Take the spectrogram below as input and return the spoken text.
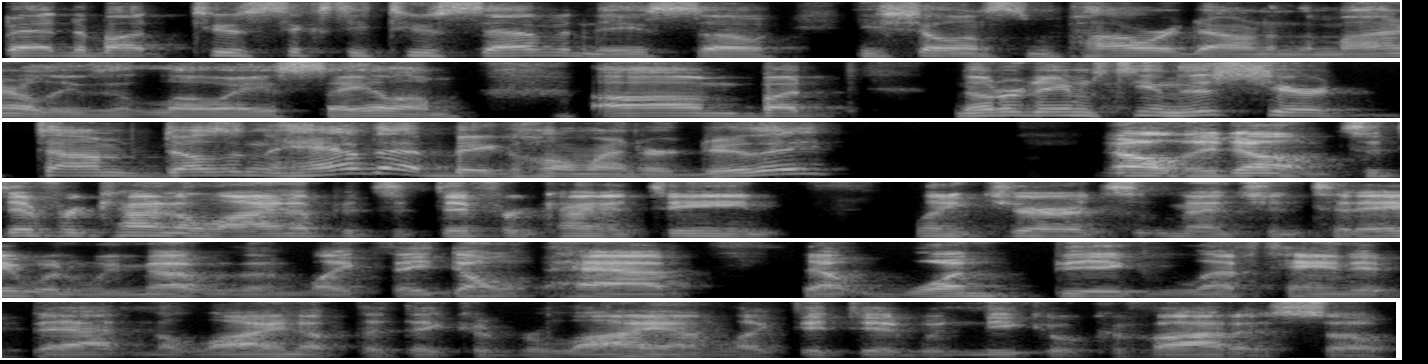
batting about 260, 270. So he's showing some power down in the minor leagues at low A Salem. Um, but Notre Dame's team this year, Tom, doesn't have that big home runner, do they? No, they don't. It's a different kind of lineup. It's a different kind of team. Link Jarrett's mentioned today when we met with them, like they don't have that one big left-handed bat in the lineup that they could rely on, like they did with Nico Kavadas. So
